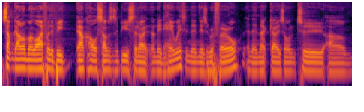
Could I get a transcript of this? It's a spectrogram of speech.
something going on in my life, whether it be alcohol or substance abuse that I, I need a hand with, and then there's a referral, and then that goes on to um,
